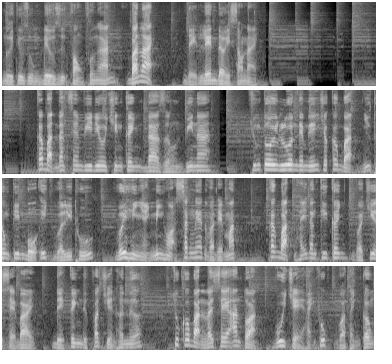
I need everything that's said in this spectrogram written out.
người tiêu dùng đều dự phòng phương án bán lại để lên đời sau này. Các bạn đang xem video trên kênh Dazzle Vina. Chúng tôi luôn đem đến cho các bạn những thông tin bổ ích và lý thú với hình ảnh minh họa sắc nét và đẹp mắt. Các bạn hãy đăng ký kênh và chia sẻ bài để kênh được phát triển hơn nữa. Chúc các bạn lái xe an toàn, vui trẻ, hạnh phúc và thành công.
